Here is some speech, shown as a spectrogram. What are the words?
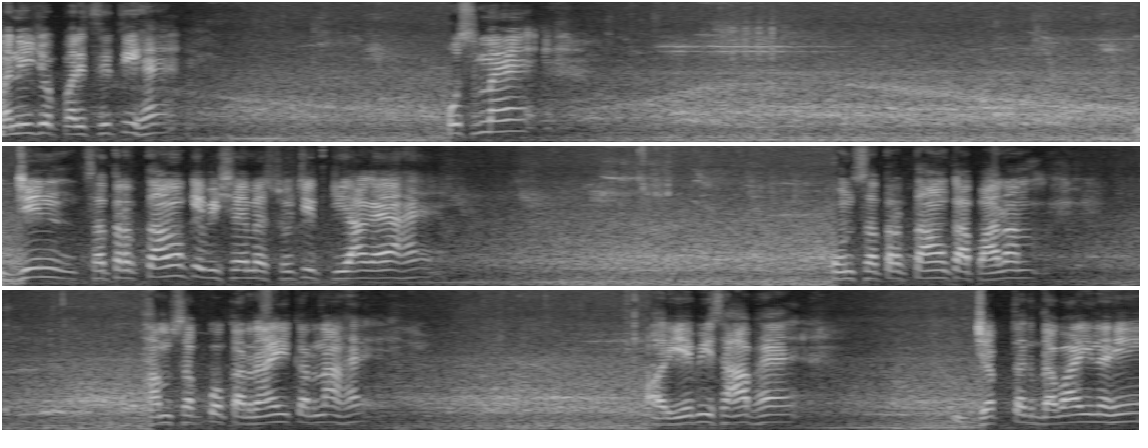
बनी जो परिस्थिती है उसमें जिन सतर्कताओं के विषय में सूचित किया गया है उन सतर्कताओं का पालन हम सबको करना ही करना है। और ये भी साफ़ है जब तक दवाई नहीं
